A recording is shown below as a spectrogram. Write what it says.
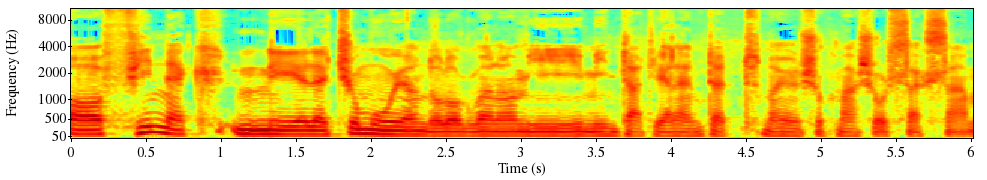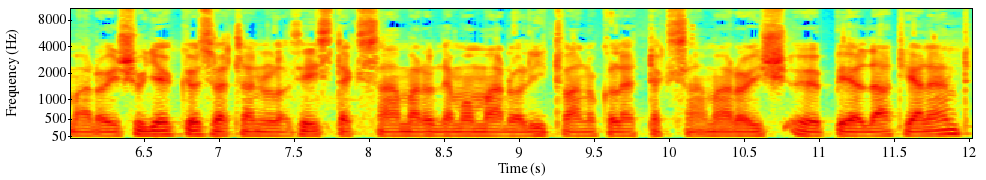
a finneknél egy csomó olyan dolog van, ami mintát jelentett nagyon sok más ország számára is. Ugye közvetlenül az észtek számára, de ma már a litvánok, a lettek számára is példát jelent.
